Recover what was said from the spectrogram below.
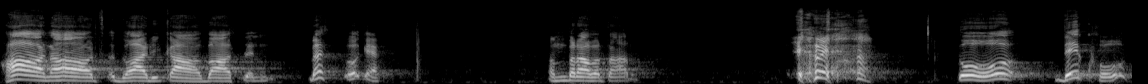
हा नाथ द्वारिका बासन बस हो गया। अंबरावतार। तो देखो,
